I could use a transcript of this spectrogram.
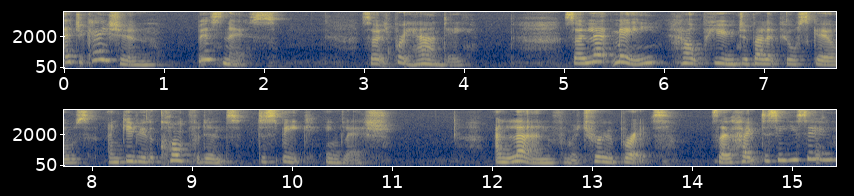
education, business, so it's pretty handy. So let me help you develop your skills and give you the confidence to speak English and learn from a true Brit. So hope to see you soon.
